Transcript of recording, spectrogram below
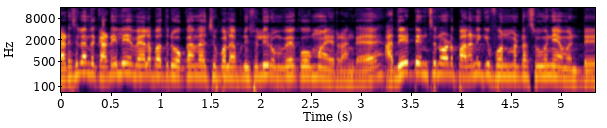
கடைசியில அந்த கடையிலேயே வேலை பார்த்துட்டு உட்காந்தாச்சு போல அப்படின்னு சொல்லி ரொம்பவே கோவமாயிடுறாங்க. அதே டென்ஷனோட பழனிக்கு ஃபோன் பண்ற சோனியா வந்துட்டு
